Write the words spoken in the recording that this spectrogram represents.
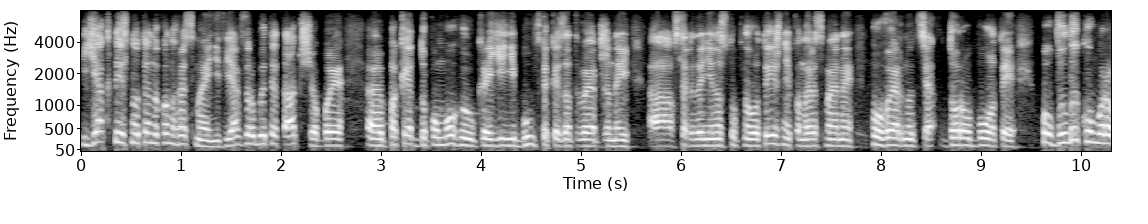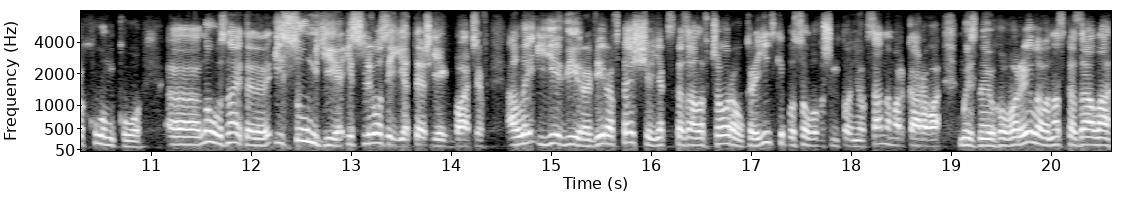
як тиснути на конгресменів, як зробити так, щоб е, пакет допомоги Україні був таки затверджений. А в середині наступного тижня конгресмени повернуться до роботи по великому рахунку. Е, ну знаєте, і сум є, і сльози є. Теж я їх бачив, але і є віра. Віра в те, що як сказала вчора український посол у Вашингтоні Оксана Маркарова. Ми з нею говорили. Вона сказала,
